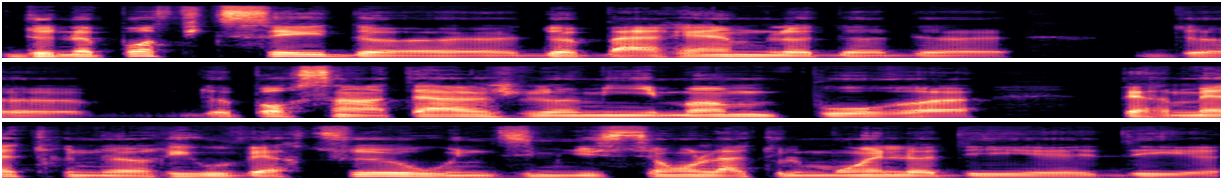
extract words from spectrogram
de ne pas fixer de, de barème, de, de, de, pourcentage minimum pour euh, permettre une réouverture ou une diminution, là, à tout le moins, des,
